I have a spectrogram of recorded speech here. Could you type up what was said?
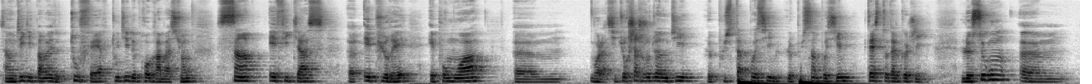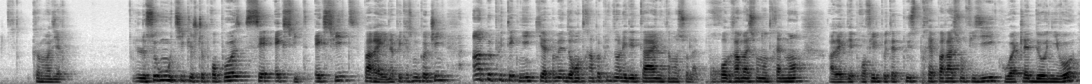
C'est un outil qui te permet de tout faire, tout type de programmation, simple, efficace euh, épuré. Et pour moi, euh, voilà, si tu recherches aujourd'hui un outil le plus stable possible, le plus simple possible, teste Total Coaching. Le second, euh, comment dire, le second outil que je te propose, c'est XFIT. XFIT, pareil, une application de coaching un peu plus technique qui va permettre de rentrer un peu plus dans les détails, notamment sur la programmation d'entraînement, avec des profils peut-être plus préparation physique ou athlète de haut niveau.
